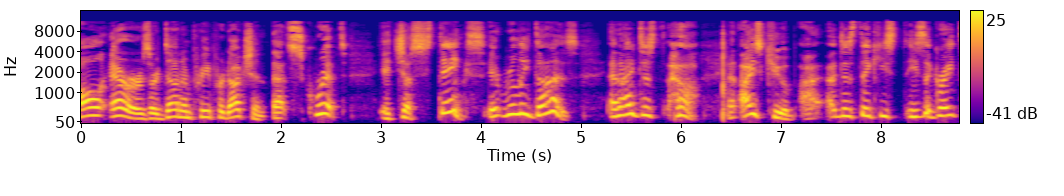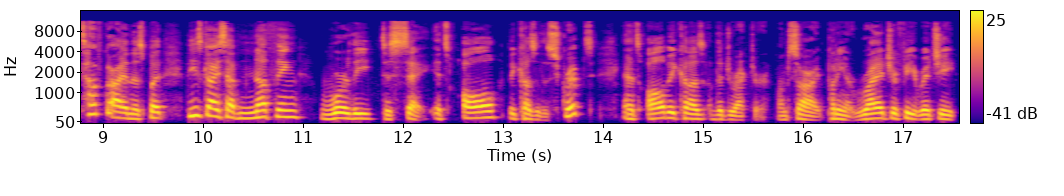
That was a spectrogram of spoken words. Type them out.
all errors are done in pre production. That script, it just stinks. It really does. And I just, oh, and Ice Cube, I, I just think he's he's a great tough guy in this, but these guys have nothing worthy to say. It's all because of the script and it's all because of the director. I'm sorry, putting it right at your feet, Richie.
